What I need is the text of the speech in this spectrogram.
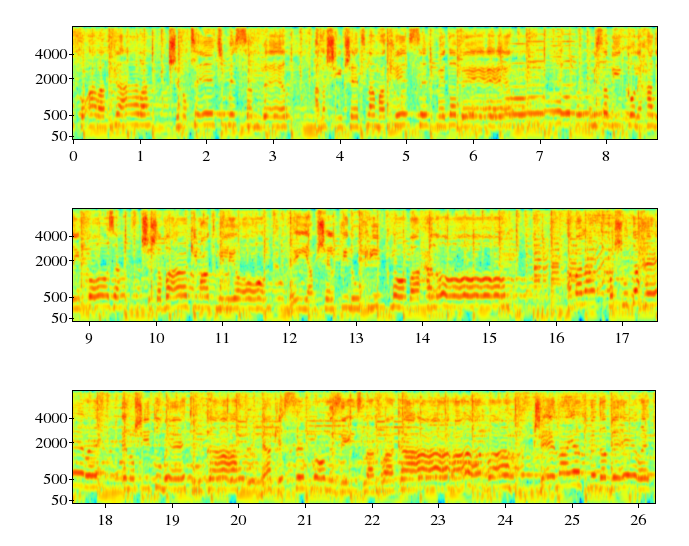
מפואר את גרה, שנוצץ ומסנוור, אנשים שאצלם הכסף מדבר. מסביב כל אחד עם פוזה ששווה כמעט מיליון, וים של פינוקים כמו בחלום. פשוט אחרת, אנושית ומתוקה, והכסף לא מזיז לך רק האהבה. כשאליי את מדברת,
